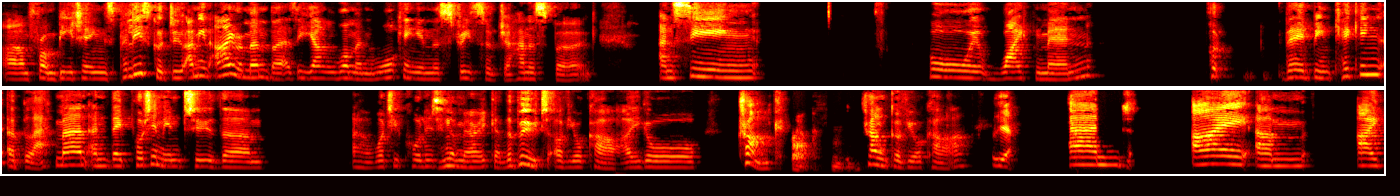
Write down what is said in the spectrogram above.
um, from beatings. Police could do. I mean, I remember as a young woman walking in the streets of Johannesburg and seeing four white men put, they had been kicking a black man and they put him into the, uh, what do you call it in America? The boot of your car, your trunk, trunk, mm-hmm. trunk of your car. Yeah. And I, um, I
